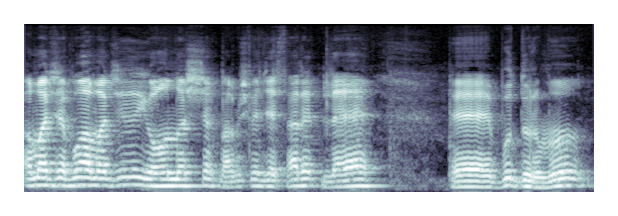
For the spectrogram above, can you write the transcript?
Amacı bu amacı yoğunlaşacaklarmış ve cesaretle e, bu durumu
